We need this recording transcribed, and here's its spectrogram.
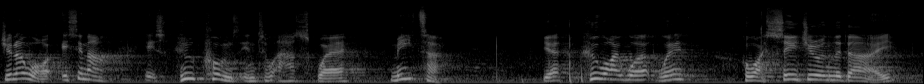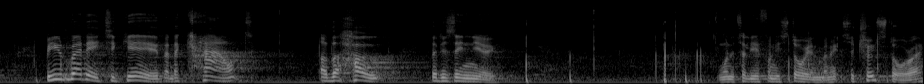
Do you know what? It's in our, it's who comes into our square meter. Yeah, who I work with, who I see during the day, be ready to give an account of the hope that is in you. I want to tell you a funny story in a minute. It's a true story.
